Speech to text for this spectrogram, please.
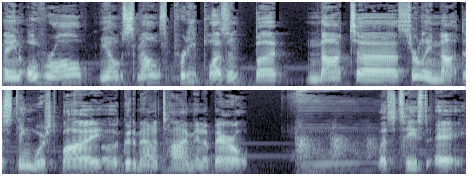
I mean, overall, you know, smells pretty pleasant, but not, uh, certainly not distinguished by a good amount of time in a barrel. Let's taste A.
